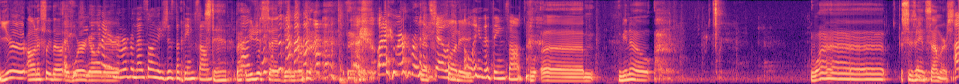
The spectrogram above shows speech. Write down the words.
You're honestly though, if we're you know going what I there, remember from that song is just the theme song. Step. You just said. Do you remember? What I remember from that It's show funny. is only the theme song. um, you know what? Suzanne Somers.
